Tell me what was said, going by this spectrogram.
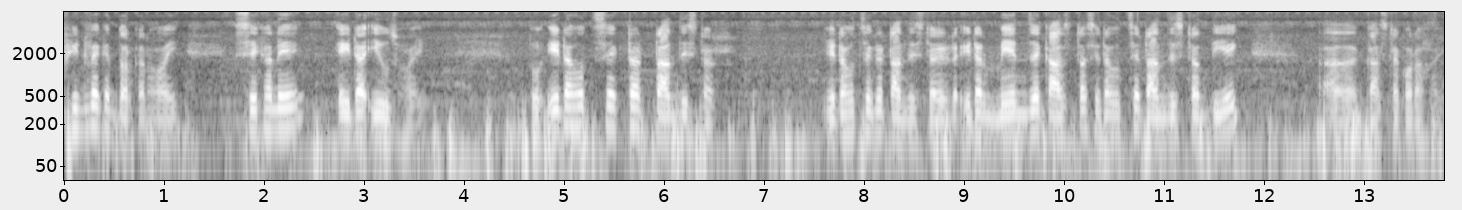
ফিডব্যাকের দরকার হয়, সেখানে এইটা ইউজ হয়। তো এটা হচ্ছে একটা ট্রানজিস্টার। এটা হচ্ছে একটা ট্রানজিস্টার। এটা, এটার মেন যে কাজটা, সেটা হচ্ছে ট্রানজিস্টার দিয়েই কাজটা করা হয়।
